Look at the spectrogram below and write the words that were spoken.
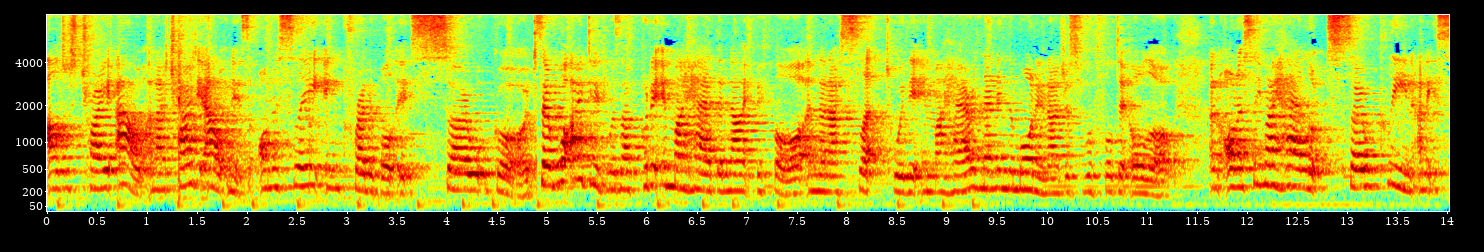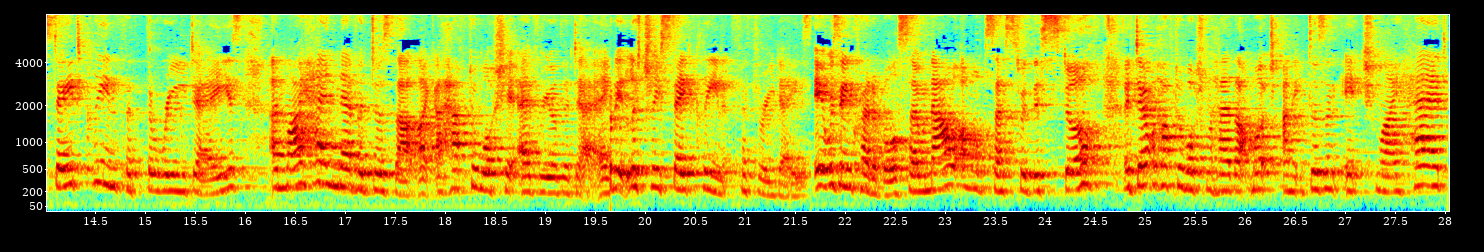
I'll just try it out. And I tried it out and it's honestly incredible. It's so good. So what I did was I put it in my hair the night before and then I slept with it in my hair and then in the morning I just ruffled it all up. And honestly, my hair looked so clean and it stayed clean for three days. And my hair never does that. Like I have to wash it every other day, but it literally stayed clean for three days. It was incredible. So now I'm obsessed with this stuff. I don't have to wash my hair that much and it doesn't itch my head.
